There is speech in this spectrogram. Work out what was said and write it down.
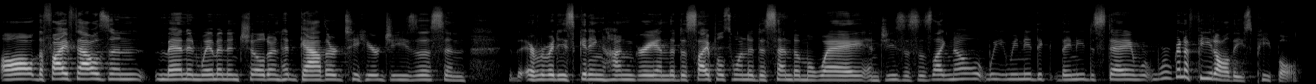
All the 5,000 men and women and children had gathered to hear Jesus, and everybody's getting hungry, and the disciples wanted to send them away. And Jesus is like, No, we, we need to, they need to stay, and we're, we're going to feed all these people.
